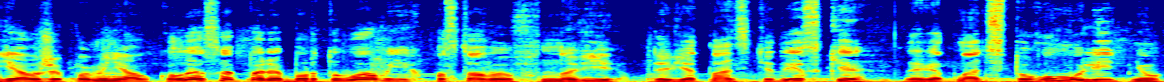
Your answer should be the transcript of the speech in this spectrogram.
Я вже поміняв колеса, перебортував їх, поставив нові 19 диски, 19 гуму літню.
